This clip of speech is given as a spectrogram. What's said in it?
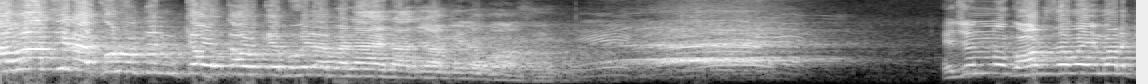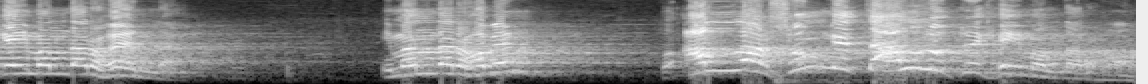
নামাজিরা কোনোদিন কেউ কাউকে বইলা বেড়ায় না যে আমি নামাজি। এজন্য ঘর জামাই মার্কে ইমানদার হবেন না। ইমানদার হবেন, তো আল্লাহর সঙ্গে তাল্লুক রেখে ইমানদার হন।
